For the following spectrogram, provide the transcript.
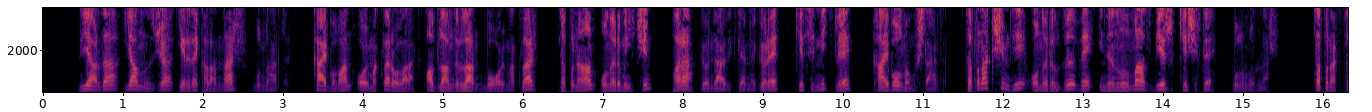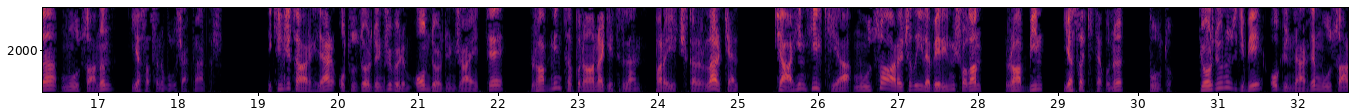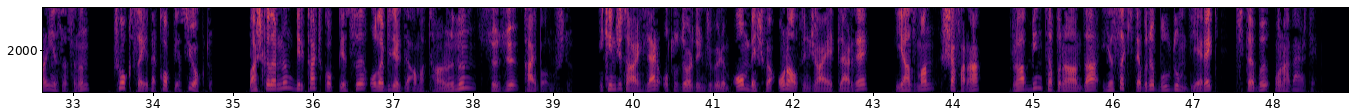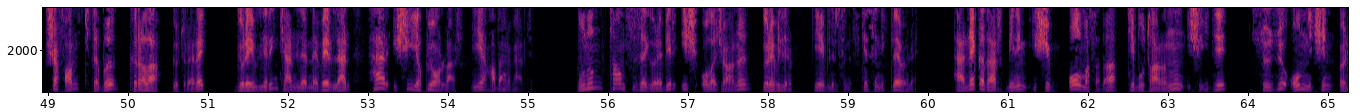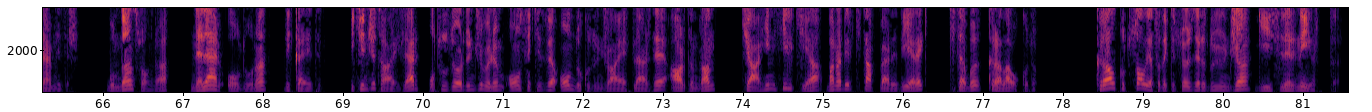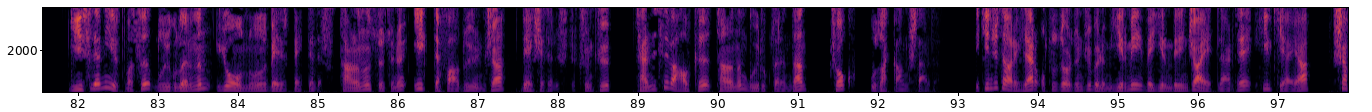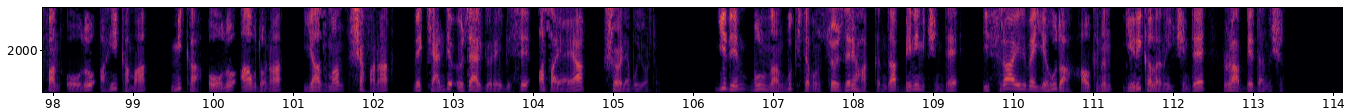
Diyarda yalnızca geride kalanlar bunlardı. Kaybolan oymaklar olarak adlandırılan bu oymaklar tapınağın onarımı için para gönderdiklerine göre kesinlikle kaybolmamışlardı. Tapınak şimdi onarıldı ve inanılmaz bir keşifte bulunurlar. Tapınakta Musa'nın yasasını bulacaklardır. İkinci tarihler 34. bölüm 14. ayette Rabbin tapınağına getirilen parayı çıkarırlarken kahin Hilkiya Musa aracılığıyla verilmiş olan Rabbin yasa kitabını buldu. Gördüğünüz gibi o günlerde Musa'nın yasasının çok sayıda kopyası yoktu. Başkalarının birkaç kopyası olabilirdi ama Tanrı'nın sözü kaybolmuştu. İkinci tarihler 34. bölüm 15 ve 16. ayetlerde yazman Şafan'a Rabbin tapınağında yasa kitabını buldum diyerek kitabı ona verdi. Şafan kitabı krala götürerek görevlilerin kendilerine verilen her işi yapıyorlar diye haber verdi. Bunun tam size göre bir iş olacağını görebilirim diyebilirsiniz. Kesinlikle öyle. Her ne kadar benim işim olmasa da ki bu Tanrı'nın işiydi, sözü onun için önemlidir. Bundan sonra neler olduğuna dikkat edin. İkinci tarihler 34. bölüm 18 ve 19. ayetlerde ardından kahin Hilkiya bana bir kitap verdi diyerek kitabı krala okudu. Kral kutsal yasadaki sözleri duyunca giysilerini yırttı. Giysilerini yırtması duygularının yoğunluğunu belirtmektedir. Tanrı'nın sözünü ilk defa duyunca dehşete düştü. Çünkü kendisi ve halkı Tanrı'nın buyruklarından çok uzak kalmışlardı. İkinci tarihler 34. bölüm 20 ve 21. ayetlerde Hilkia'ya, Şafan oğlu Ahikam'a, Mika oğlu Avdon'a, Yazman Şafan'a ve kendi özel görevlisi Asaya'ya şöyle buyurdu. Gidin bulunan bu kitabın sözleri hakkında benim için de İsrail ve Yahuda halkının geri kalanı içinde Rabbe danışın.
